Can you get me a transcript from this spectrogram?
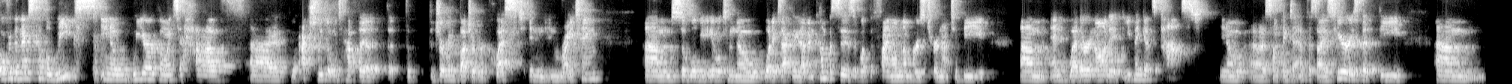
over the next couple weeks, you know, we are going to have, uh, we're actually going to have the, the, the German budget request in, in writing Um, so we'll be able to know what exactly that encompasses, what the final numbers turn out to be, um, and whether or not it even gets passed. You know, uh, something to emphasize here is that the um,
